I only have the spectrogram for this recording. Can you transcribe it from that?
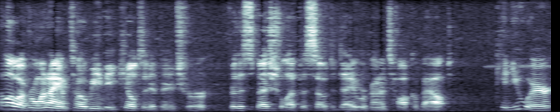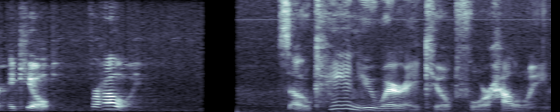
Hello everyone, I am Toby the Kilted Adventurer. For this special episode today we're going to talk about can you wear a kilt for Halloween? So, can you wear a kilt for Halloween?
